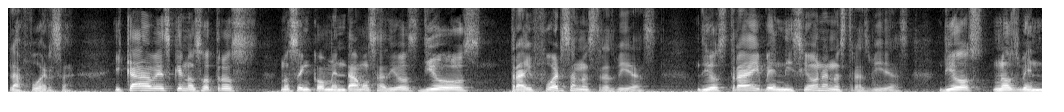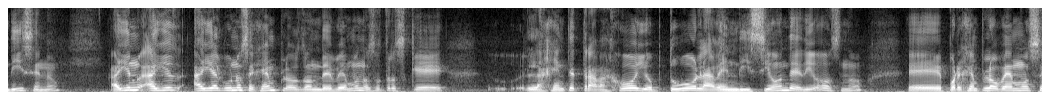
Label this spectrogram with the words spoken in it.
la fuerza. Y cada vez que nosotros nos encomendamos a Dios, Dios trae fuerza a nuestras vidas. Dios trae bendición a nuestras vidas. Dios nos bendice, ¿no? Hay, hay, algunos ejemplos donde vemos nosotros que la gente trabajó y obtuvo la bendición de Dios, ¿no? Eh, por ejemplo, vemos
